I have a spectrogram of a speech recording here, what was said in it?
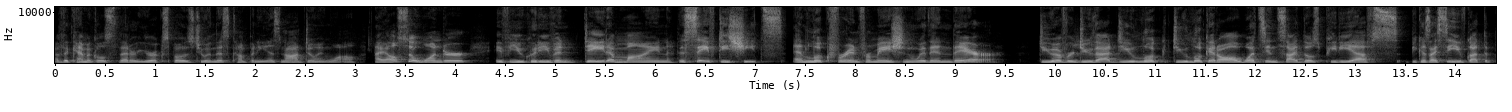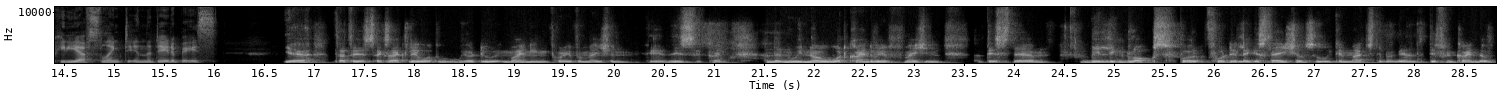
of the chemicals that are you're exposed to and this company is not doing well. I also wonder if you could even data mine the safety sheets and look for information within there. Do you ever do that? Do you look do you look at all what's inside those pdfs because i see you've got the pdfs linked in the database yeah, that is exactly what we are doing, mining for information. In this and then we know what kind of information that is the building blocks for, for the legislation, so we can match them against different kind of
